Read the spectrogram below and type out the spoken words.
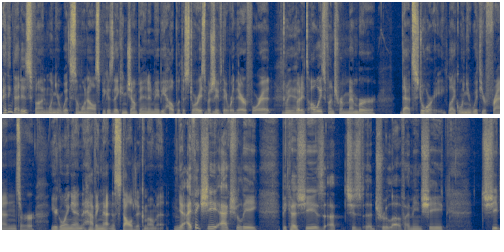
I think that is fun when you're with someone else because they can jump in and maybe help with the story, especially if they were there for it. Mm-hmm. Oh, yeah. But it's always fun to remember that story, like when you're with your friends or you're going in having that nostalgic moment. Yeah, I think she actually, because she's a, she's a true love. I mean, she she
